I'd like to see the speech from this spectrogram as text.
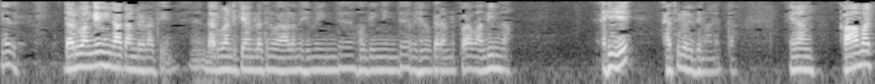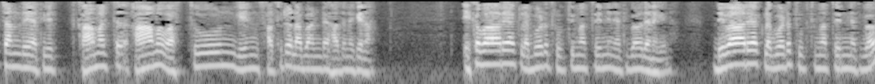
නේද? දරුවන්ගෙන් හිඟා කන්න වෙලා තියෙන්නේ. දරුවන්ට කියන්න ලතින ඔයාලා මෙහෙම ඉන්න, හොඳින් ඉන්න, මෙහෙම කරන්න එපා, වඳින්න. ඇයි ඒ? ඇතුළ රිදෙනව නැත්තම්. එහෙනම් කාමච්ඡන්දය ඇති වෙත් කාමච්ඡ කාම වස්තුන්ගෙන් සතුට ලබන්න හදන කෙනා එකවාරයක් ලැබුවට තෘප්තිමත් වෙන්නේ නැති බව දැනගෙන දෙවාරයක් ලැබුවට තෘප්තිමත් වෙන්නේ නැති බව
